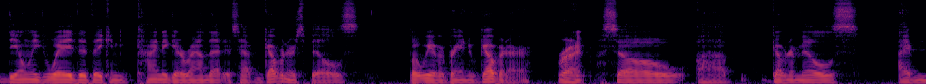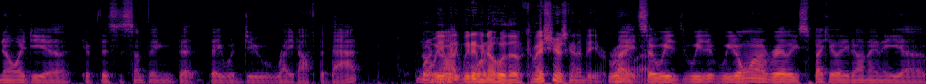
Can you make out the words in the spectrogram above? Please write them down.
the only way that they can kind of get around that is have governor's bills, but we have a brand new governor. right. So uh, Governor Mills, I have no idea if this is something that they would do right off the bat. Well, we, we not, don't even or- know who the commissioner is going to be. Right. So we we we don't want to really speculate on any uh,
